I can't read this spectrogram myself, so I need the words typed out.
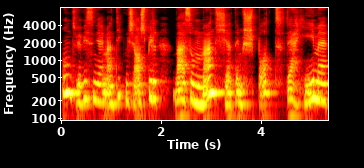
Und wir wissen ja, im antiken Schauspiel war so mancher dem Spott der Häme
